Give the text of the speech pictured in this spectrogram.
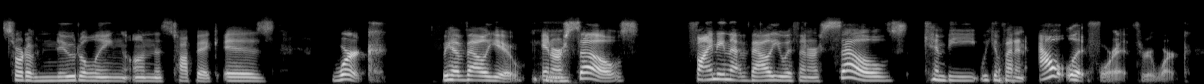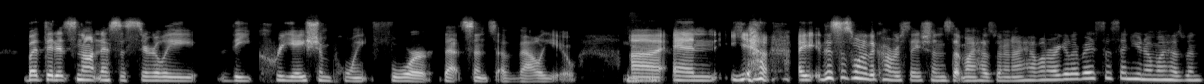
sort of noodling on this topic is work we have value mm-hmm. in ourselves. Finding that value within ourselves can be we can find an outlet for it through work but that it's not necessarily the creation point for that sense of value. Uh, and yeah I, this is one of the conversations that my husband and i have on a regular basis and you know my husband.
